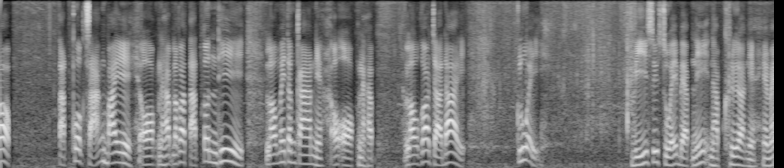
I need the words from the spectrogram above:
รอบๆ ตัดพวกสางใบออกนะครับ แล้วก็ตัดต้นที่เราไม่ต้องการเนี่ยเอาออกนะครับ เราก็จะได้กล้วยหวีสวยๆแบบนี้นะครับเครือเนี่ยเห็นไหม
